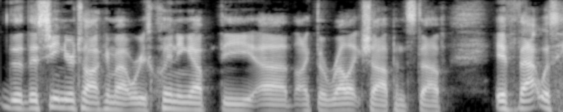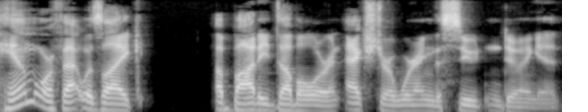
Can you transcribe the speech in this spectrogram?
the, the scene you're talking about where he's cleaning up the uh like the relic shop and stuff, if that was him or if that was like a body double or an extra wearing the suit and doing it.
